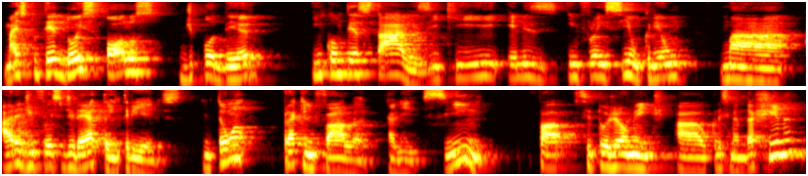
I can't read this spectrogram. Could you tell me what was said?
mas tu ter dois polos de poder incontestáveis e que eles influenciam, criam uma área de influência direta entre eles. Então, para quem fala ali, sim, citou geralmente o crescimento da China,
